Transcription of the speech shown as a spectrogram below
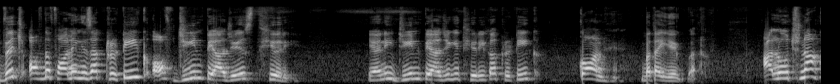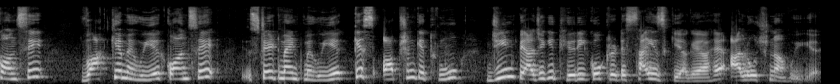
Which of the following is a critique of Jean Piaget's theory यानी जीन प्याजे की थियोरी का क्रिटिक कौन है? बताइए एक बार। आलोचना कौन से वाक्य में हुई है, कौन से स्टेटमेंट में हुई है, किस ऑप्शन के थ्रू जीन प्याजे की थियोरी को क्रिटिसाइज किया गया है, आलोचना हुई है।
